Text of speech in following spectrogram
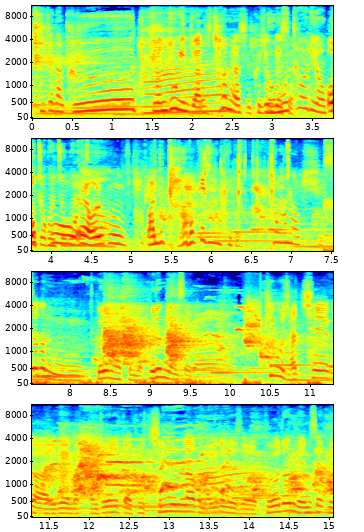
진짜 난그 아. 견종인 줄 알았어. 처음에 왔을 때그 너무 정도였어. 털이 없고 쪼글쪼글해서. 예, 얼굴 완전 다 벗겨진 상태로 털 하나 없이. 썩은 그런 하여튼 막 그런 냄새가 피부 자체가 이게 막 안 좋으니까 그 진물 나고 막 이러면서 그런 냄새들이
